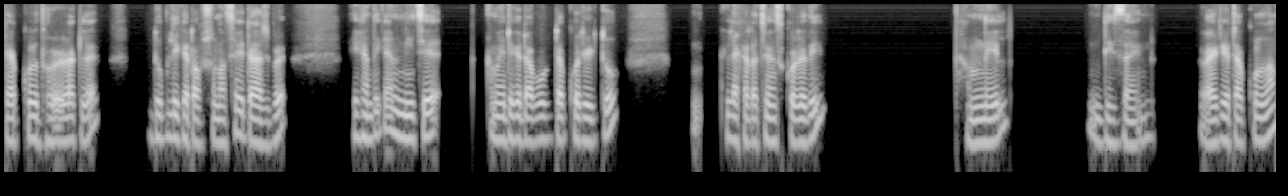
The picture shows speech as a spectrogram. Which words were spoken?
ট্যাপ করে ধরে রাখলে ডুপ্লিকেট অপশন আছে, এটা আসবে। এখান থেকে আমি নিচে, আমি এটাকে ডাবল ট্যাপ করে একটু লেখাটা চেঞ্জ করে দিই। থামনেল ডিজাইন রাইটে ট্যাপ করলাম।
